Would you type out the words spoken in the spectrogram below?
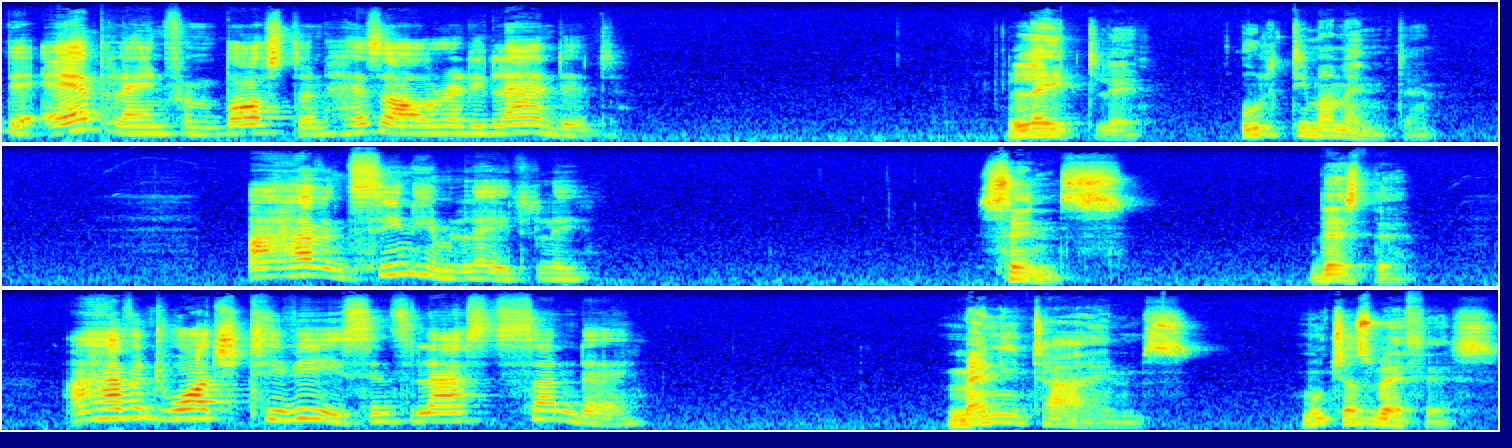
The airplane from Boston has already landed. Lately. Últimamente. I haven't seen him lately. Since. Desde. I haven't watched TV since last Sunday. Many times. Muchas veces.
